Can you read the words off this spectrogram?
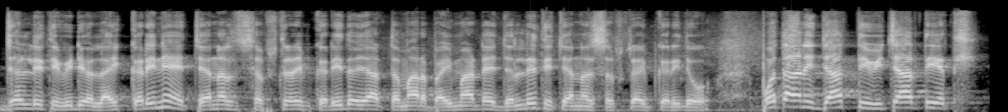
જલ્દીથી વીડિયો લાઈક કરીને ચેનલ સબસ્ક્રાઈબ કરી દો યાર. તમારા ભાઈ માટે જલ્દીથી ચેનલ સબસ્ક્રાઈબ કરી દો. પોતાની જાતથી વિચારતી હતી.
